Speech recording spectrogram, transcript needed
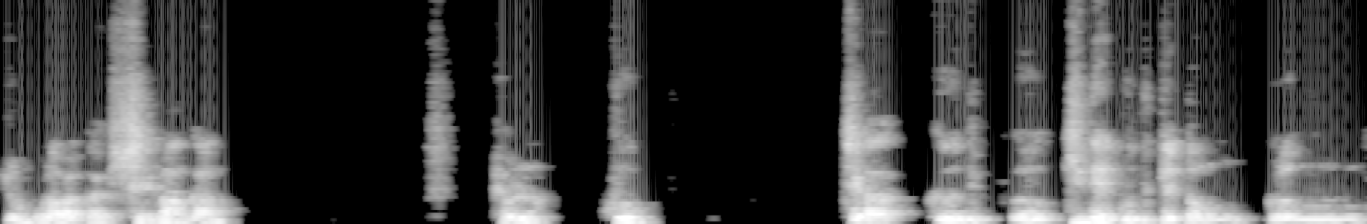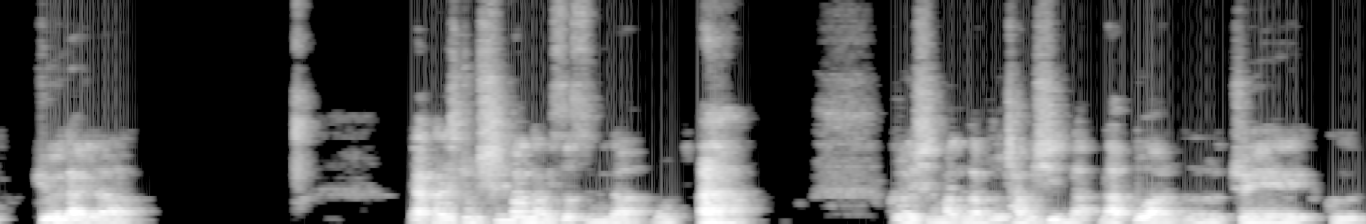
좀 뭐라고 할까요? 실망감? 별, 그, 제가 그, 그 기대했고 느꼈던 그런 교회가 아니라 약간의 좀 실망감이 있었습니다. 뭐, 아, 그런 실망감도 잠시 나, 나 또한 어, 죄의 그,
